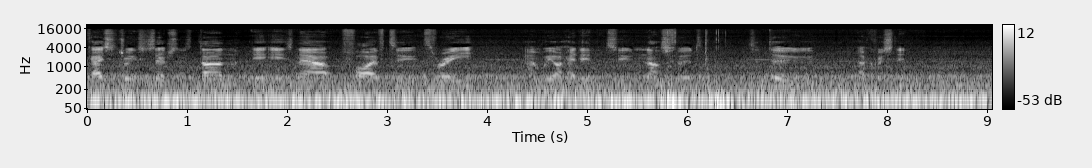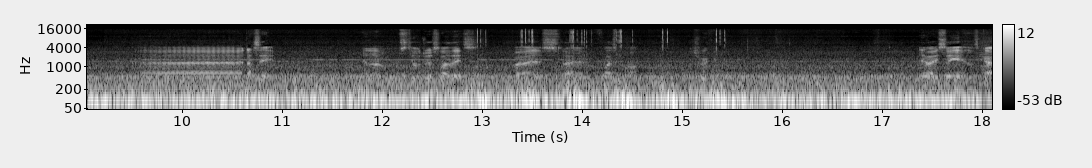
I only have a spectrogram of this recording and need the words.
Okay, so drinks reception is done. It is now five to three, and we are heading to Knutsford to do a christening. That's it. And I'm still dressed like this, but it's quite smart. It's wicked. Anyway, so yeah, let's go.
